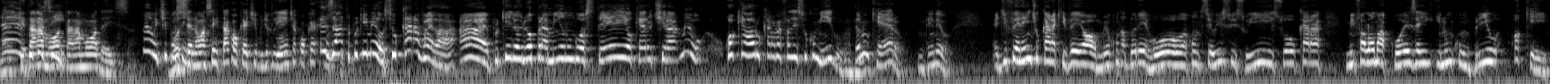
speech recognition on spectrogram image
né? É, Porque tá na, porque moda, assim- tá na moda isso. Não, e tipo você assim... não aceitar qualquer tipo de cliente a qualquer custo. Exato, porque, meu, se o cara vai lá, ah, é porque ele olhou pra mim, eu não gostei, eu quero tirar. Meu, qualquer hora o cara vai fazer isso comigo. Eu não quero, entendeu? É diferente o cara que veio, ó, meu contador errou, aconteceu isso, isso, isso, ou o cara me falou uma coisa e, e não cumpriu, ok,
